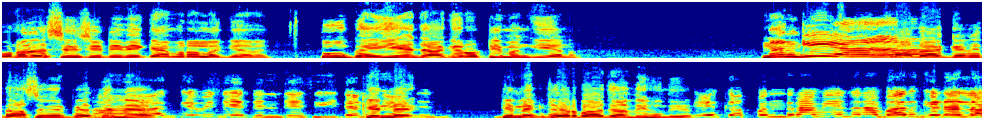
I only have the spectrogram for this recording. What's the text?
ਉਹਨਾਂ ਦੇ ਸੀਸੀਟੀਵੀ ਕੈਮਰਾ ਲੱਗਿਆ ਵੇ। ਤੂੰ ਗਈ ਹੈ ਜਾ ਕੇ ਰੋਟੀ ਮੰਗੀ ਹੈ ਨਾ। ਮੰਗੀ ਆ। ਮਾਤਾ ਅੱਗੇ ਵੀ 10 ਰੁਪਏ ਦਿੰਨੇ ਆ। ਅੱਗੇ ਵੀ ਦੇ ਦਿੰਦੇ ਸੀ ਤੇ ਕਿੰਨੇ ਕਿੰਨੇ ਕੁ ਚਿਰ ਬਾਅਦ ਜਾਂਦੀ ਹੁੰਦੀ ਹੈ ਇੱਕ 15 20 ਦਿਨਾਂ ਬਾਅਦ ਗੇੜਾ ਲਾ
